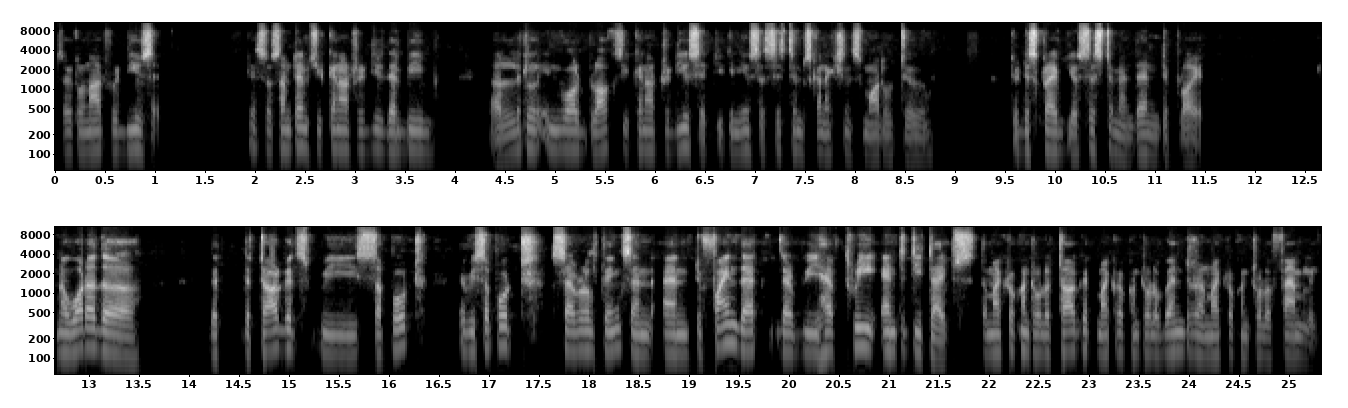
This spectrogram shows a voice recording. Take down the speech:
So it will not reduce it. Okay, so sometimes you cannot reduce, there'll be a little involved blocks, you cannot reduce it. You can use a systems connections model to, to describe your system and then deploy it. Now, what are the, the, the targets we support? Uh, we support several things and, and to find that, there we have three entity types, the microcontroller target, microcontroller vendor, and microcontroller family.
